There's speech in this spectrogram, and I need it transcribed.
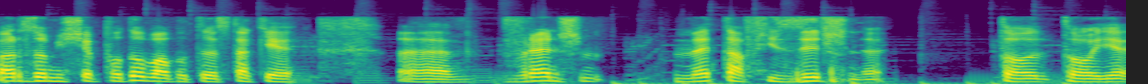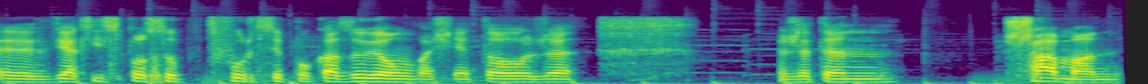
bardzo mi się podoba, bo to jest takie e, wręcz metafizyczne, to, to w jaki sposób twórcy pokazują właśnie to, że, że ten szaman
